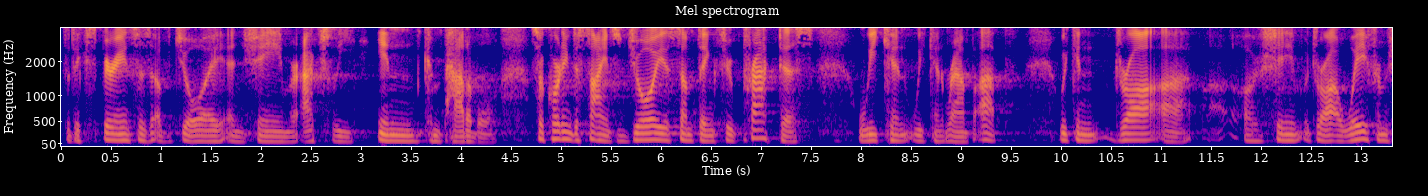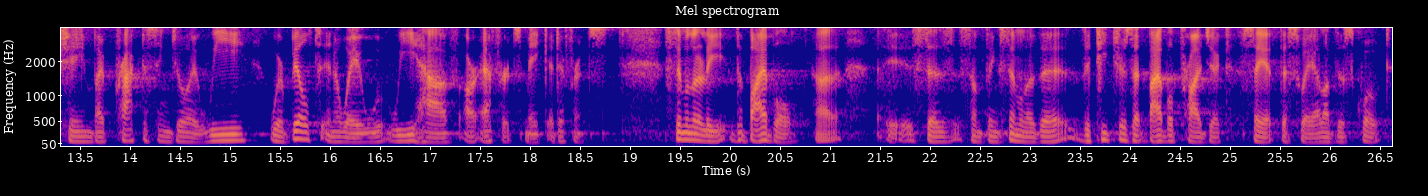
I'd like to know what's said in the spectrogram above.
So the experiences of joy and shame are actually incompatible. So according to science, joy is something through practice we can we can ramp up. We can draw a, a shame draw away from shame by practicing joy. We we're built in a way we have our efforts make a difference. Similarly, the Bible uh, says something similar. The, the teachers at Bible Project say it this way. I love this quote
